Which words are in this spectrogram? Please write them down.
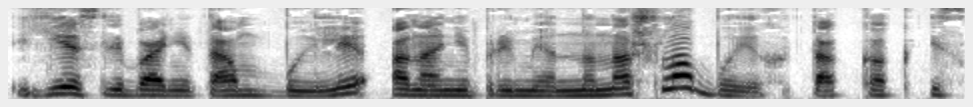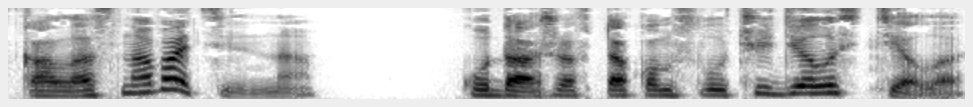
Если бы они там были, она непременно нашла бы их, так как искала основательно. Куда же в таком случае делось тело?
